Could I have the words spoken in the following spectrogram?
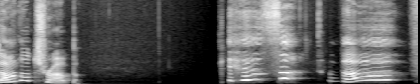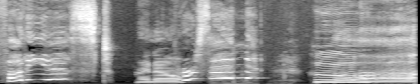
Donald Trump is the funniest I know. person who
